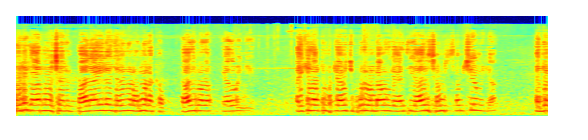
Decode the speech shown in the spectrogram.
ഒരു കാരണവശാലും പാലായിലെ ജനങ്ങൾ ഒന്നടക്കം ജാതിമത ഭേദമന്യേ ഐക്യദാർഢ്യം പ്രഖ്യാപിച്ച് കൂടെ ഉണ്ടാകുന്ന കാര്യത്തിൽ യാതൊരു സംശയവുമില്ല. എന്റെ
